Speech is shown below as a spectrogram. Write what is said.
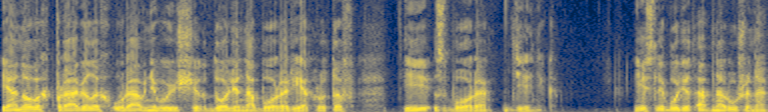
и о новых правилах, уравнивающих доли набора рекрутов и сбора денег. Если будет обнаружено,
